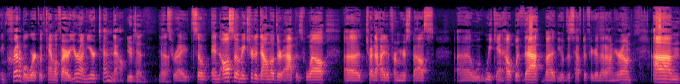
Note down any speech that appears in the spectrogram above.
incredible work with Camofire. You're on year ten now. Year ten. Yeah. That's right. So and also make sure to download their app as well. Uh, try to hide it from your spouse. Uh, we can't help with that, but you'll just have to figure that out on your own. Um,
